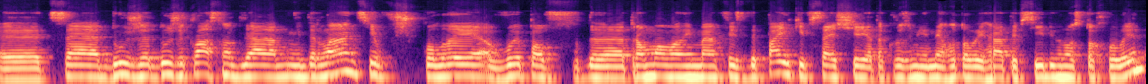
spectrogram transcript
Е, Це дуже дуже класно для нідерландців, коли випав е, травмований Мемфіс Депай, який все ще я так розумію, не готовий грати всі 90 хвилин.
